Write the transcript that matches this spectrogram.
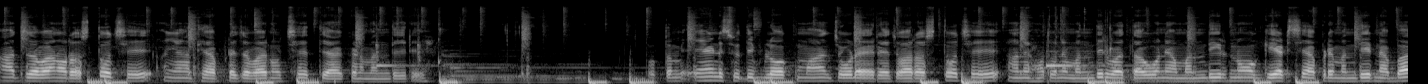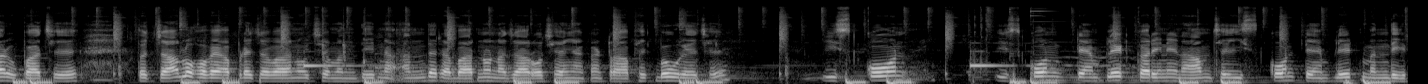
આ જવાનો રસ્તો છે. અહીંયાથી આપણે જવાનું છે ત્યાં મંદિરે. તો તમે એન્ડ સુધી બ્લોકમાં જોડાઈ રહેજો. આ રસ્તો છે અને હું તમને મંદિર બતાવું અને આ મંદિરનો ગેટ છે. આપણે મંદિરના બહાર ઊભા છે. તો ચાલો હવે આપણે જવાનું છે મંદિરના અંદર. આ બહારનો નજારો છે. અહીંયા આગળ ટ્રાફિક બહુ રહે છે. ઇસ્કોન ઇસ્કોન ટેમ્પલેટ કરીને નામ છે. ઇસ્કોન ટેમ્પલેટ મંદિર.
